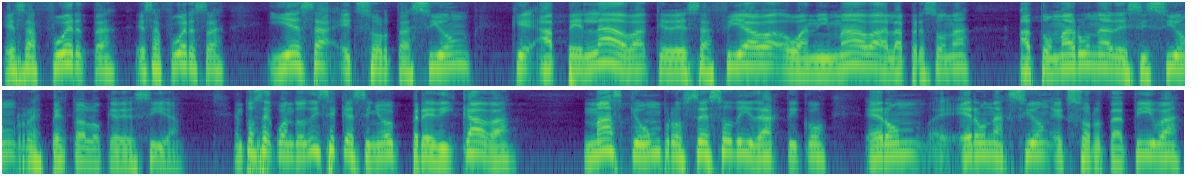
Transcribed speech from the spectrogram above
esa fuerza, esa fuerza y esa exhortación que apelaba, que desafiaba o animaba a la persona a tomar una decisión respecto a lo que decía. Entonces, cuando dice que el Señor predicaba, más que un proceso didáctico, era, era una acción exhortativa,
